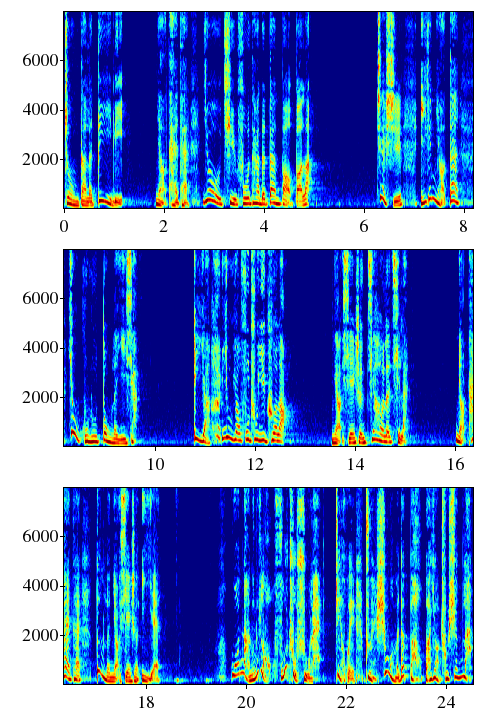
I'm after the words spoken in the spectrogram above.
种到了地里。鸟太太又去孵它的蛋宝宝了。这时，一个鸟蛋又咕噜动了一下，“哎呀，又要孵出一颗了！”鸟先生叫了起来，鸟太太瞪了鸟先生一眼：“我哪能老孵出树来？这回准是我们的宝宝要出生了。”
